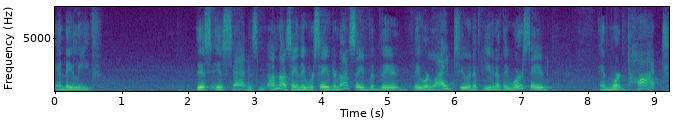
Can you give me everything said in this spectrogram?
and they leave. This is sad. It's, I'm not saying they were saved or not saved, but they, they were lied to, and if, even if they were saved and weren't taught,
